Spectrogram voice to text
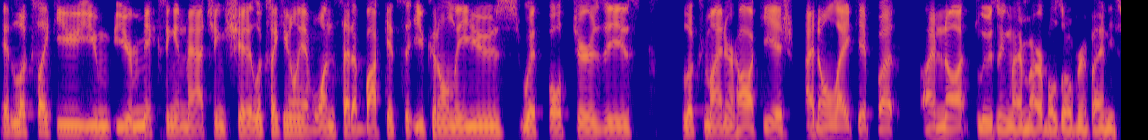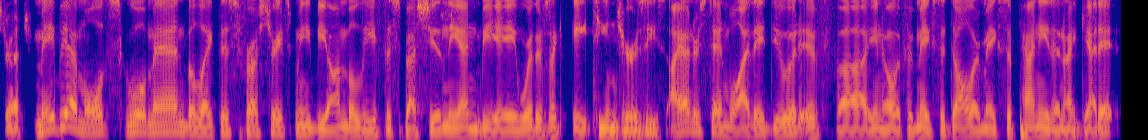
it looks like you you you're mixing and matching shit. It looks like you only have one set of buckets that you can only use with both jerseys looks minor hockey ish. I don't like it, but I'm not losing my marbles over it by any stretch. Maybe I'm old school, man, but like this frustrates me beyond belief, especially in the NBA where there's like 18 jerseys. I understand why they do it. If uh, you know, if it makes a dollar, makes a penny, then I get it.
